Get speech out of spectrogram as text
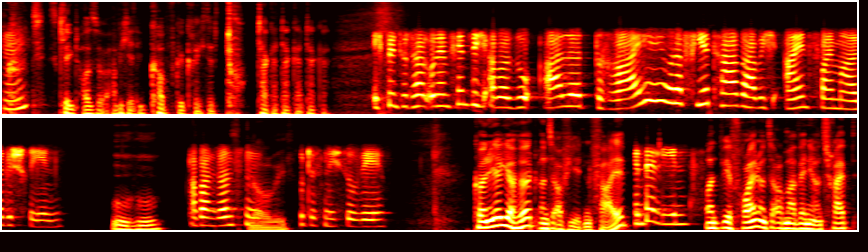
Das klingt auch so, habe ich ja den Kopf gekriegt. Tacker, tacker, tacker. Ich bin total unempfindlich, aber so alle drei oder vier Tage habe ich ein, zweimal geschrien. Mhm. Aber ansonsten tut es nicht so weh. Cornelia hört uns auf jeden Fall. In Berlin. Und wir freuen uns auch mal, wenn ihr uns schreibt,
